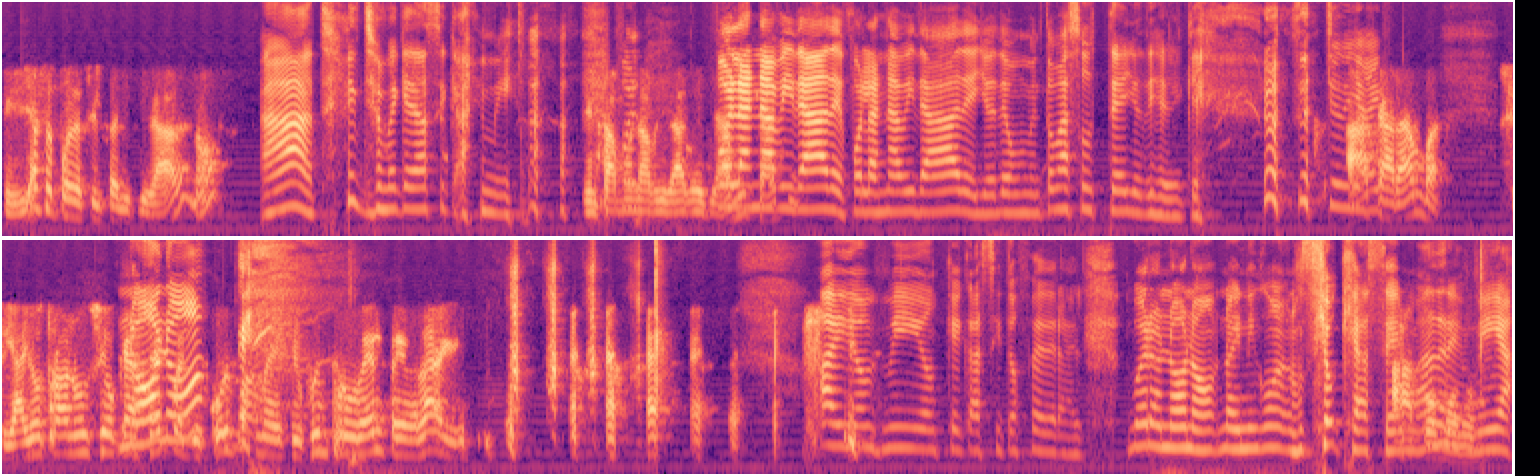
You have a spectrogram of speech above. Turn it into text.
Sí, ya se puede decir felicidades, ¿no? Ah, yo me quedé así, ay, mía. Estamos navidades ya. Por las navidades, por las navidades. Yo de momento me asusté, yo dije que... ah, caramba. Si hay otro anuncio que hacer, pues discúlpame si fui imprudente, ¿verdad? Ay, Dios mío, qué casito federal. Bueno, no, no, no hay ningún anuncio que hacer, ah, madre mía.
